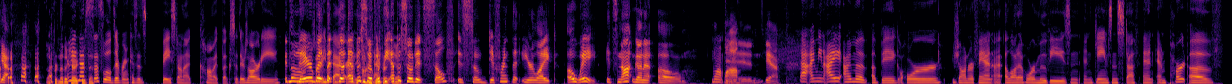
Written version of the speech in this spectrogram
yeah. for another I mean, that's that's a little different because it's based on a comic book, so there's already It's No, there, there's but but the background. It could be episode, but different, the yeah. episode itself is so different that you're like, oh wait, it's not gonna. Oh, it Wah, wah. yeah. Uh, I mean, I I'm a, a big horror genre fan. I, a lot of horror movies and, and games and stuff. And and part of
